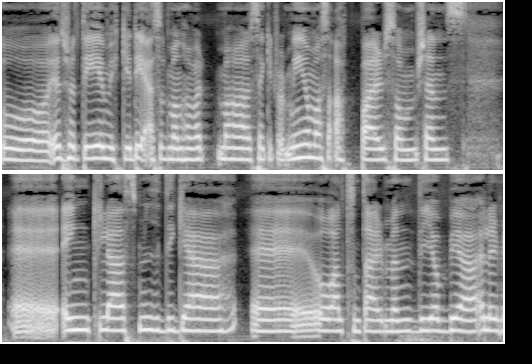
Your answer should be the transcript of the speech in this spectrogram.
och jag tror att det är mycket det, alltså man har, varit, man har säkert varit med om massa appar som känns eh, enkla, smidiga eh, och allt sånt där, men det jobbiga, eller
